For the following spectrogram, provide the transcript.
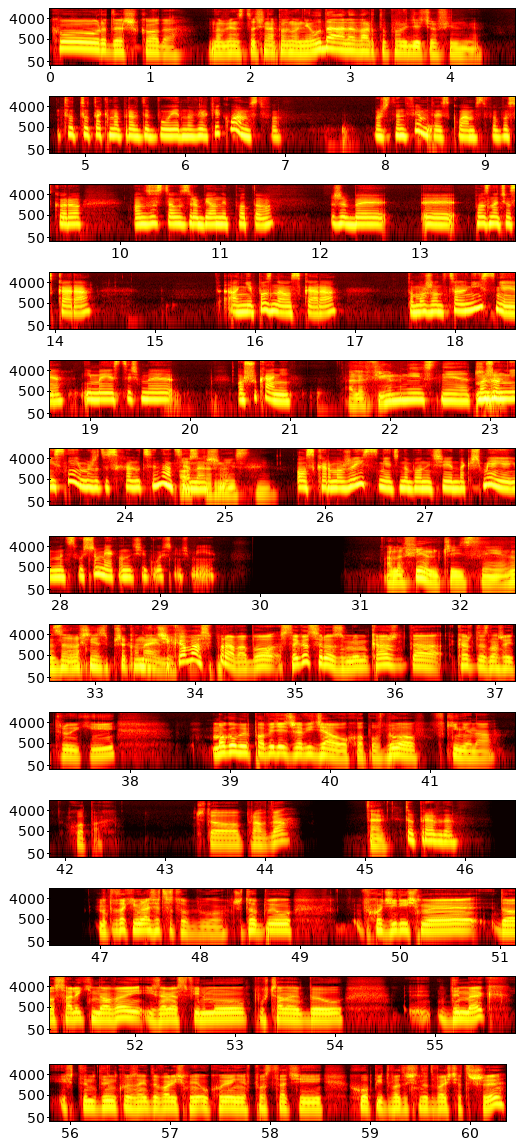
kurde, szkoda. No więc to się na pewno nie uda, ale warto powiedzieć o filmie. To, to tak naprawdę było jedno wielkie kłamstwo. Może ten film to jest kłamstwo, bo skoro on został zrobiony po to, żeby y, poznać Oscara, a nie pozna Oscara, to może on wcale nie istnieje i my jesteśmy oszukani. Ale film nie istnieje? Czy Może on nie istnieje, może to jest halucynacja Oscar nasza. nie istnieje? Oscar może istnieć, no bo on się jednak śmieje i my słyszymy, jak on się głośno śmieje. Ale film czy istnieje? No to właśnie przekonajmy się. Ciekawa sprawa, bo z tego co rozumiem, każda, każde z naszej trójki mogłoby powiedzieć, że widziało chłopów. Było w kinie na chłopach. Czy to prawda? Tak. To prawda. No to w takim razie co to było? Czy to był... Wchodziliśmy do sali kinowej i zamiast filmu puszczany był dymek i w tym dymku znajdowaliśmy ukojenie w postaci Chłopi 2023?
